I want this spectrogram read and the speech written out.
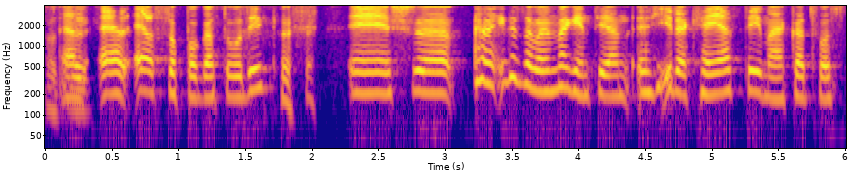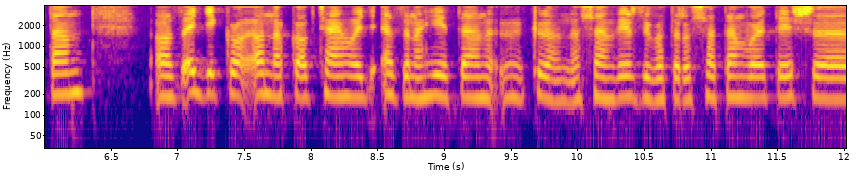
az el, el, elszopogatódik, és uh, igazából megint ilyen hírek helyett témákat hoztam. Az egyik annak kapcsán, hogy ezen a héten különösen vérzivataros hetem volt, és uh,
